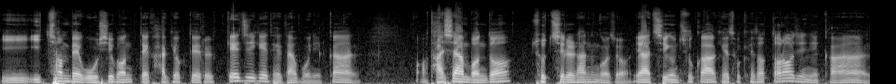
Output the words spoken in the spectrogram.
이 2150원대 가격대를 깨지게 되다 보니까 어, 다시 한 번 더 조치를 하는 거죠. 야, 지금 주가가 계속해서 떨어지니까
